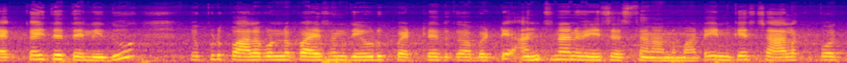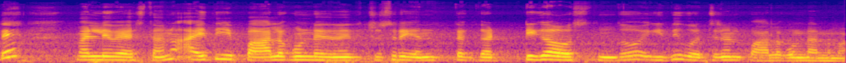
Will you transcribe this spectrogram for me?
లెక్క అయితే తెలీదు. ఎప్పుడు పాలకొండ పాయసం దేవుడికి పెట్టలేదు కాబట్టి అంచనాను వేసేస్తాను అనమాట ఇన్ కేస్ చాలకపోతే మళ్ళీ వేస్తాను. అయితే ఈ పాలగుండ అనేది చూసారు ఎంత గట్టిగా వస్తుందో. ఇది ఒరిజినల్ పాలగుండ అనమాట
